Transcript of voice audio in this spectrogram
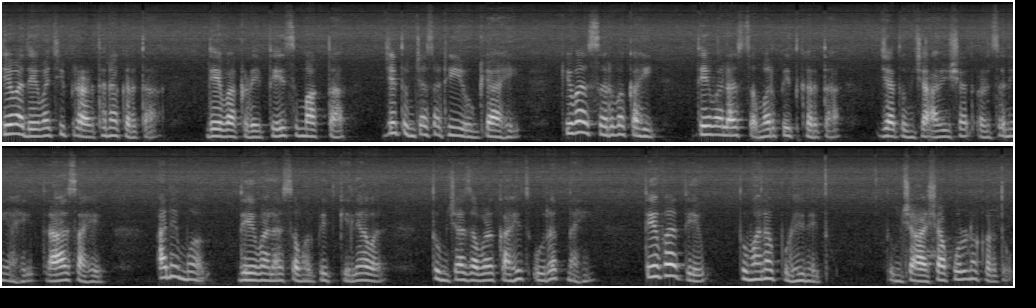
जेव्हा देवाची प्रार्थना करता देवाकडे तेच मागता जे तुमच्यासाठी योग्य आहे किंवा सर्व काही देवाला समर्पित करता ज्या तुमच्या आयुष्यात अडचणी आहेत त्रास आहेत आणि मग देवाला समर्पित केल्यावर तुमच्याजवळ काहीच उरत नाही तेव्हा देव तुम्हाला पुढे नेतो तुमच्या आशा पूर्ण करतो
